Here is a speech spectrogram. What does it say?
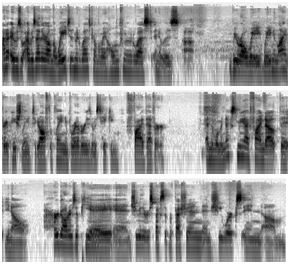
I don't. It was I was either on the way to the Midwest or on the way home from the Midwest, and it was uh, we were all wait, waiting in line very patiently to get off the plane, and for whatever reason, it was taking five ever. And the woman next to me, I find out that you know her daughter's a PA, and she really respects the profession, and she works in um,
